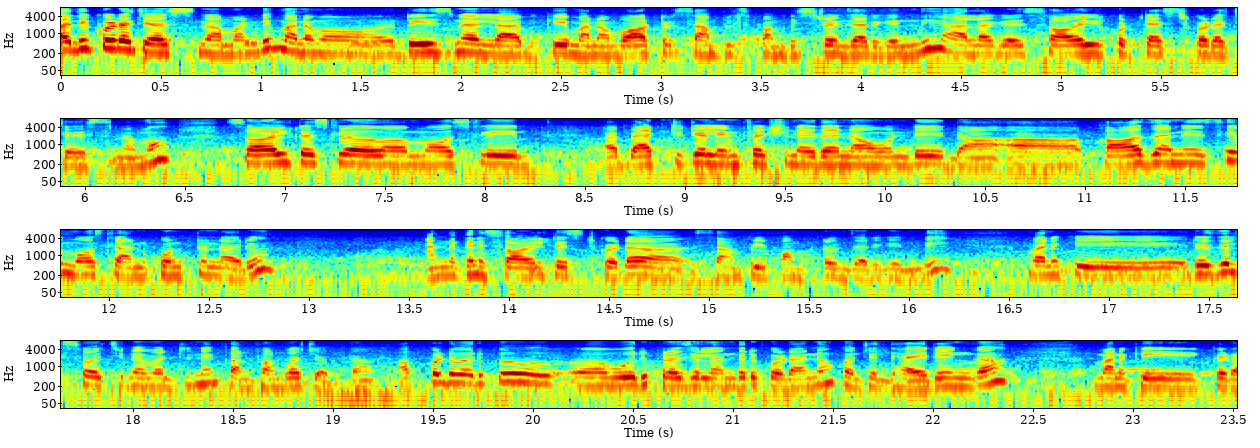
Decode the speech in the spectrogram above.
అది కూడా చేస్తున్నామండి. మనము రీజనల్ ల్యాబ్కి మనం వాటర్ శాంపిల్స్ పంపించడం జరిగింది. అలాగే సాయిల్ టెస్ట్ కూడా చేస్తున్నాము. సాయిల్ టెస్ట్లో మోస్ట్లీ బ్యాక్టీరియల్ ఇన్ఫెక్షన్ ఏదైనా ఉండి దా కాజ్ అనేసి మోస్ట్లీ అనుకుంటున్నారు. అందుకని సాయిల్ టెస్ట్ కూడా శాంపిల్ పంపడం జరిగింది. మనకి రిజల్ట్స్ వచ్చిన వెంటనే కన్ఫామ్గా చెప్తాం. అప్పటి వరకు ఊరి ప్రజలందరూ కూడాను కొంచెం ధైర్యంగా మనకి ఇక్కడ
